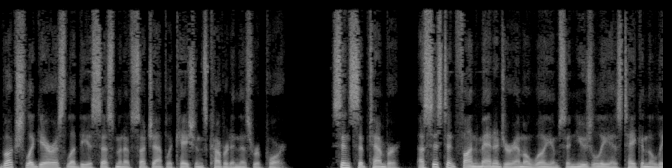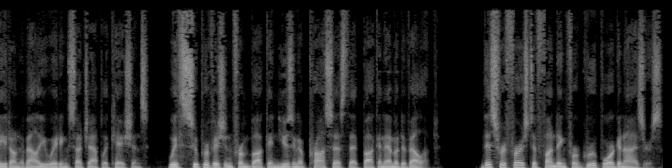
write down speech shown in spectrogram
Buck Shlegeris led the assessment of such applications covered in this report. Since September, Assistant Fund Manager Emma Williamson usually has taken the lead on evaluating such applications, with supervision from Buck and using a process that Buck and Emma developed. This refers to funding for group organizers.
